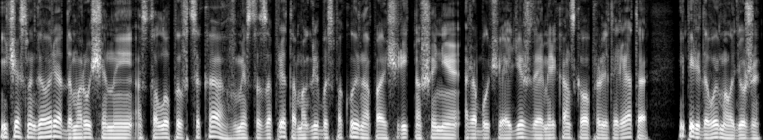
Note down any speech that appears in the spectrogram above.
И, честно говоря, доморощенные остолопы в ЦК вместо запрета могли бы спокойно поощрить ношение рабочей одежды американского пролетариата и передовой молодежи.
